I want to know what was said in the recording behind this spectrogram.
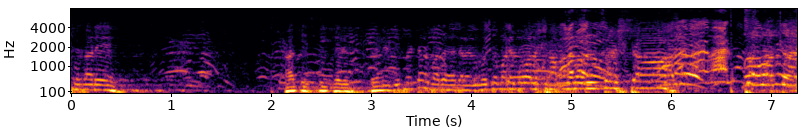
সেখানে হাকিস ডিফেন্ডার বাধা গেলেন মধ্যমানে বল সামনে মারার চেষ্টা। চমৎকার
